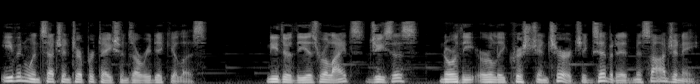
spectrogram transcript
even when such interpretations are ridiculous. Neither the Israelites, Jesus, nor the early Christian church exhibited misogyny,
